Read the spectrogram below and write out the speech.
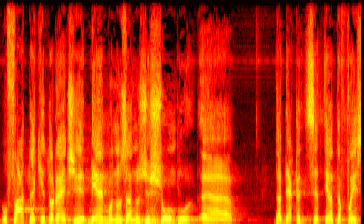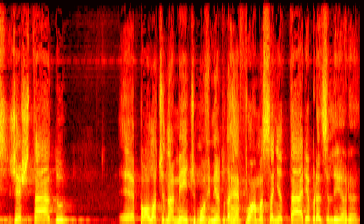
o fato é que durante, mesmo nos anos de chumbo é, da década de 70, foi gestado é, paulatinamente o movimento da reforma sanitária brasileira,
